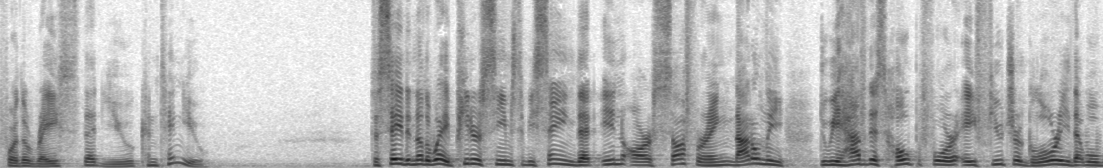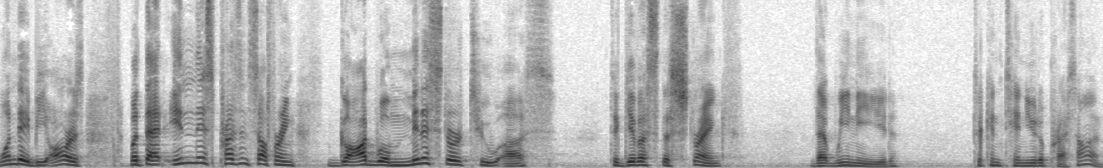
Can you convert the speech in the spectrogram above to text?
for the race that you continue. To say it another way, Peter seems to be saying that in our suffering, not only do we have this hope for a future glory that will one day be ours, but that in this present suffering, God will minister to us to give us the strength that we need to continue to press on.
